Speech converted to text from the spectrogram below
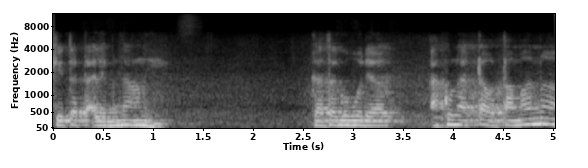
Kita tak boleh menang ni. Kata guru dia, aku nak tahu tak mana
